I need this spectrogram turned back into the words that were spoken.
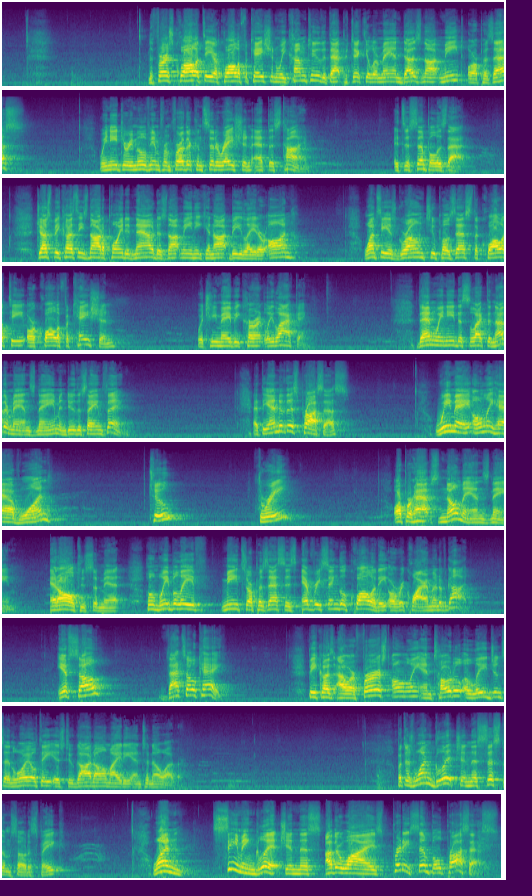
The first quality or qualification we come to that that particular man does not meet or possess, we need to remove him from further consideration at this time. It's as simple as that. Just because he's not appointed now does not mean he cannot be later on. Once he has grown to possess the quality or qualification which he may be currently lacking. Then we need to select another man's name and do the same thing. At the end of this process, we may only have one, two, three, or perhaps no man's name at all to submit, whom we believe meets or possesses every single quality or requirement of God. If so, that's okay. Because our first, only, and total allegiance and loyalty is to God Almighty and to no other. But there's one glitch in this system, so to speak. One seeming glitch in this otherwise pretty simple process.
